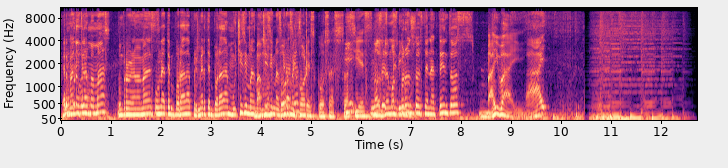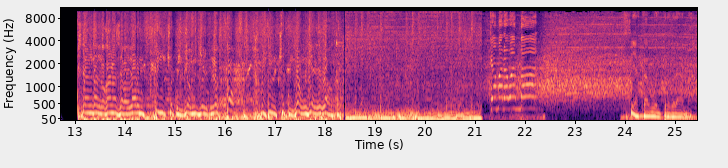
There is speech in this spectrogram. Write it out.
Hermanito, un programa más, Un programa más. una temporada, primera temporada. Muchísimas, Vamos muchísimas por gracias. mejores cosas. Y Así es. nos Nos, vemos pronto, estén atentos. Bye bye. Bye. Están dando ganas de bailar un pinche cumbión bien loco. Un pinche cumbión bien loco. Cámara banda. Se acabó el programa.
